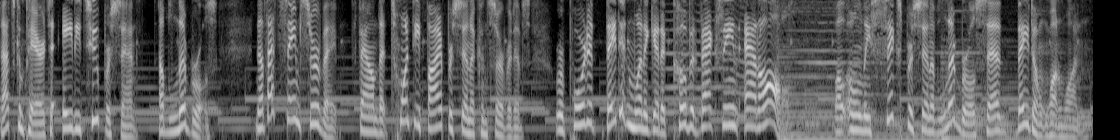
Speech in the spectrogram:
That's compared to 82% of liberals. Now, that same survey found that 25% of conservatives reported they didn't want to get a COVID vaccine at all, while only 6% of liberals said they don't want one.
